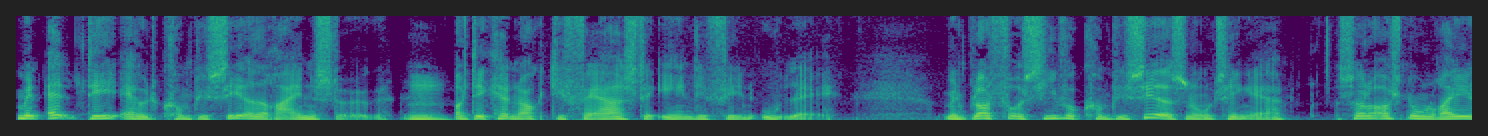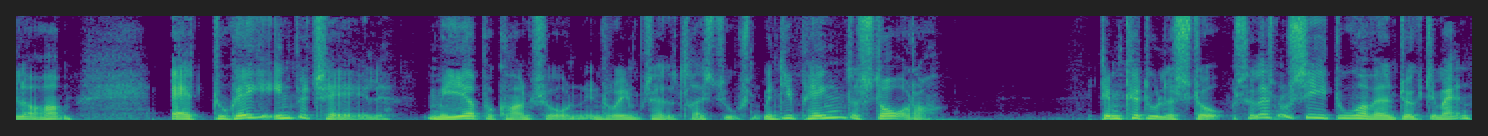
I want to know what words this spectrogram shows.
Men alt det er jo et kompliceret regnestykke, mm. og det kan nok de færreste egentlig finde ud af. Men blot for at sige, hvor kompliceret sådan nogle ting er, så er der også nogle regler om, at du kan ikke indbetale mere på kontoen, end du har indbetalt 50.000. Men de penge, der står der, dem kan du lade stå. Så lad os nu sige, at du har været en dygtig mand,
